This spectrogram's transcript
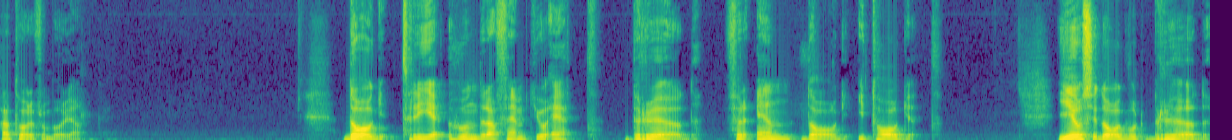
Jag tar det från början. Dag 351 Bröd för en dag i taget. Ge oss idag vårt bröd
